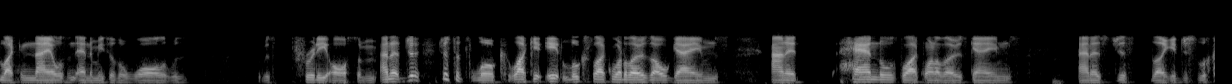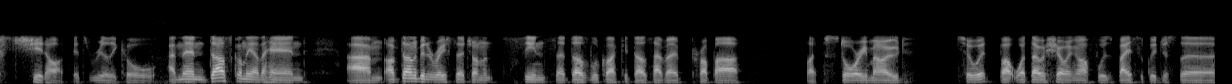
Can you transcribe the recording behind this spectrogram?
like nails and enemies to the wall. It was it was pretty awesome, and it just just its look, like it, it looks like one of those old games, and it handles like one of those games, and it's just like it just looks shit hot. It's really cool. And then Dusk, on the other hand, um, I've done a bit of research on it since. It does look like it does have a proper like story mode to it, but what they were showing off was basically just the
